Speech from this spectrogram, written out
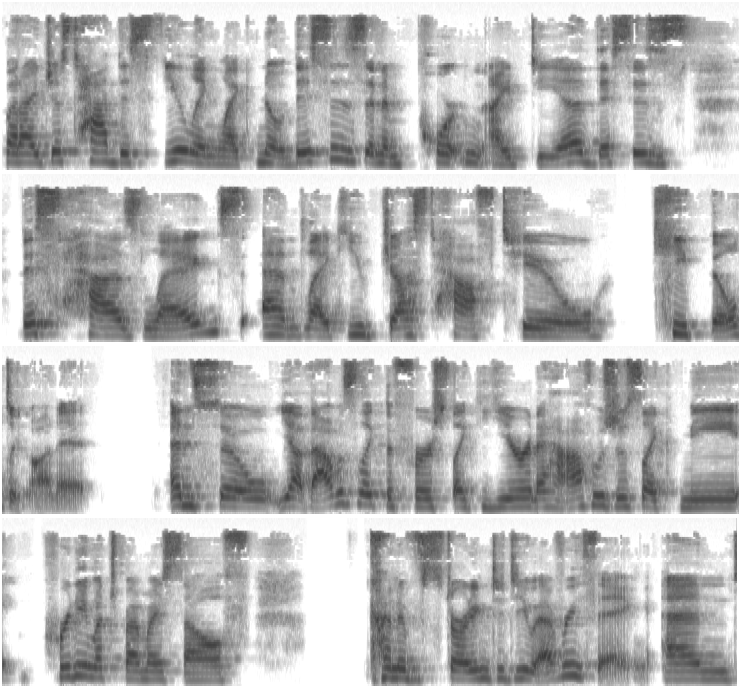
but I just had this feeling like no, this is an important idea. This is this has legs and like you just have to keep building on it. And so yeah, that was like the first like year and a half was just like me pretty much by myself kind of starting to do everything. And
